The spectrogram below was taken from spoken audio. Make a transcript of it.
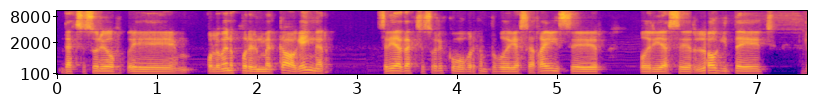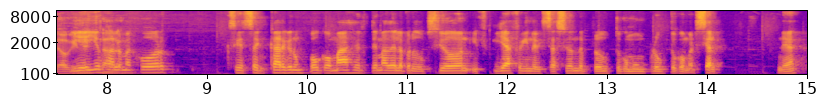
de accesorios, eh, por lo menos por el mercado gamer, sería de accesorios como por ejemplo podría ser Razer, podría ser Logitech, y ellos a lo mejor si se encarguen un poco más del tema de la producción y ya finalización del producto como un producto comercial, ¿ya?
